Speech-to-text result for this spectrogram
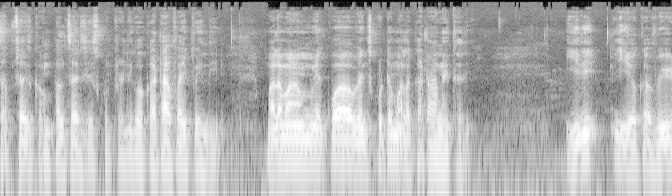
సబ్స్క్రైబ్ కంపల్సరీ చేసుకుంటుంది ఇంకో కట్ ఆఫ్ అయిపోయింది. మళ్ళీ మనం ఎక్కువ పెంచుకుంటే మళ్ళీ కట్ ఆన్ అవుతుంది. ఇది ఈ యొక్క వీడియో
